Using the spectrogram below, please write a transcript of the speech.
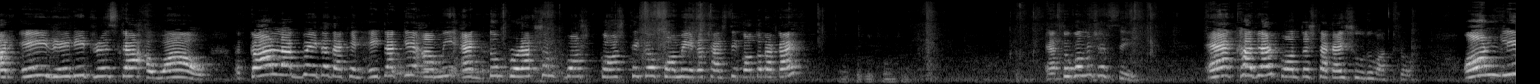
আর এই রেডি ড্রেসটা ওয়াও কার লাগবে এটা দেখেন, এটাকে আমি একদম প্রোডাকশন কস্ট থেকেও কমে এটা ছাড়ছি কত টাকায়? এত কমে ছাড়ছি এক হাজার পঞ্চাশ টাকায় শুধুমাত্র। অনলি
